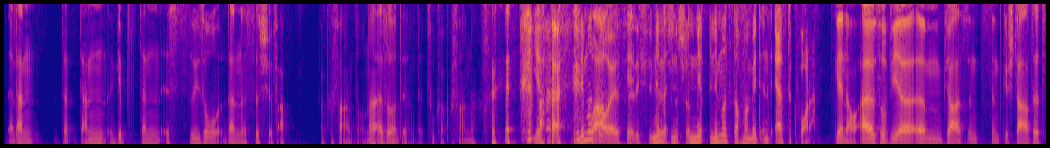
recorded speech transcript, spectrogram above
na dann, dann, dann gibt's, dann ist sowieso, dann ist das Schiff ab, abgefahren. So, ne? Also der, der Zug abgefahren. Ne? Jetzt, nimm, uns Wow, doch, jetzt ich- nimm, nimm, nimm uns doch mal mit ins erste Quarter. Genau, also wir ähm, ja, sind, sind gestartet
